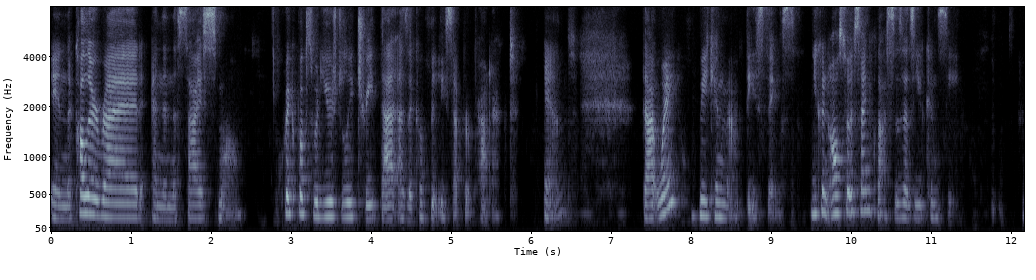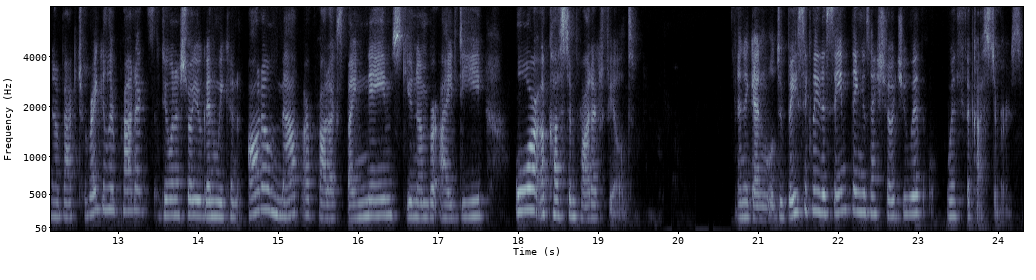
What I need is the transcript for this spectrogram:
in the color red and then the size small. QuickBooks would usually treat that as a completely separate product. And that way we can map these things. You can also assign classes as you can see. Now back to regular products. I do want to show you again, we can auto map our products by name, SKU number, ID, or a custom product field. And again, we'll do basically the same thing as I showed you with, with the customers.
